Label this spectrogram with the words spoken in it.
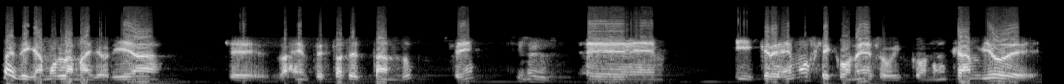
Pues digamos la mayoría que la gente está aceptando, ¿sí? Sí, señor. Eh, y creemos que con eso y con un cambio de,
